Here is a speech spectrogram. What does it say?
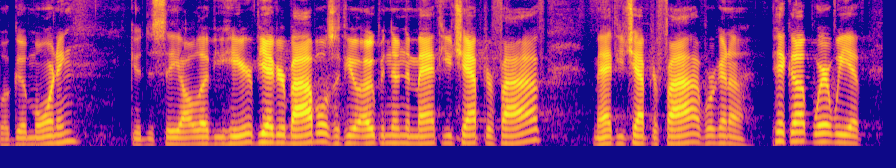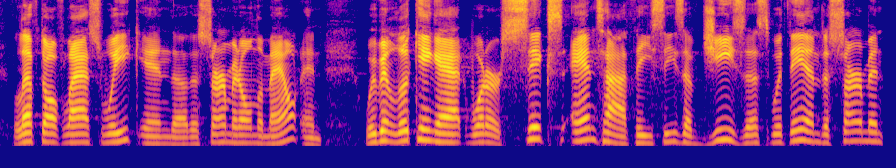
Well, good morning. Good to see all of you here. If you have your Bibles, if you open them to Matthew chapter 5, Matthew chapter 5, we're going to pick up where we have left off last week in the, the Sermon on the Mount. And we've been looking at what are six antitheses of Jesus within the Sermon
